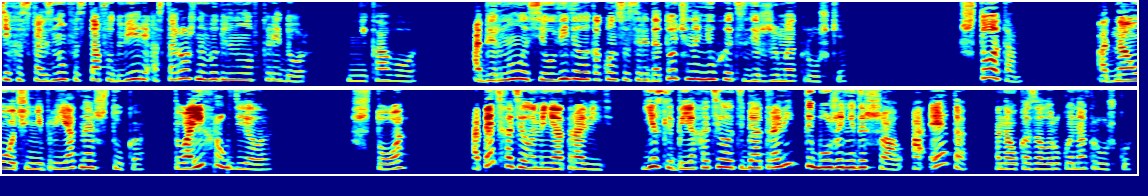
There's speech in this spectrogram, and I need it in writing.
Тихо скользнув и став у двери, осторожно выглянула в коридор. Никого. Обернулась и увидела, как он сосредоточенно нюхает содержимое кружки. «Что там?» «Одна очень неприятная штука. Твоих рук дело?» «Что? Опять хотела меня отравить?» Если бы я хотела тебя отравить, ты бы уже не дышал, а это, она указала рукой на кружку,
